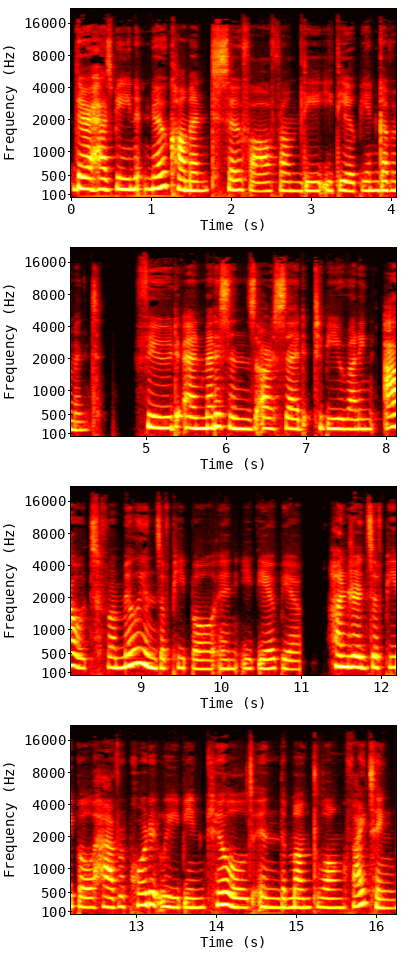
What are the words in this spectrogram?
There has been no comment so far from the Ethiopian government. Food and medicines are said to be running out for millions of people in Ethiopia. Hundreds of people have reportedly been killed in the month-long fighting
